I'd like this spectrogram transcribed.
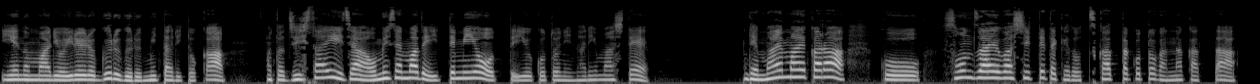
家の周りをいろいろぐるぐる見たりとか、あと実際、じゃあお店まで行ってみようっていうことになりまして、で、前々から、こう、存在は知ってたけど使ったことがなかった、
